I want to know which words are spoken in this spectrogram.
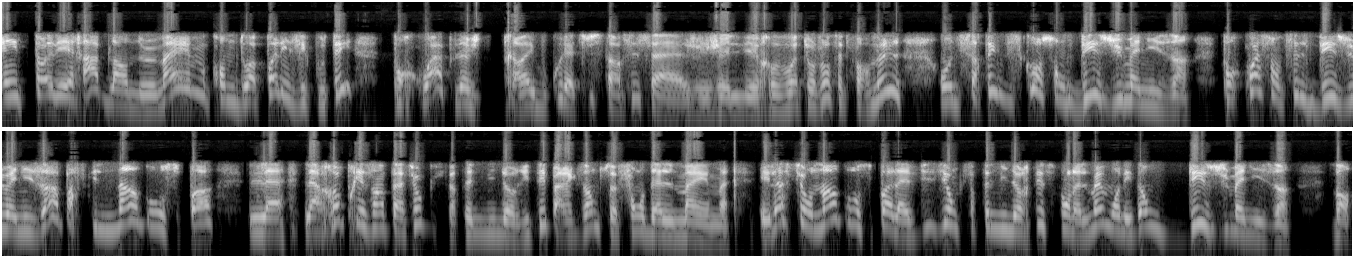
intolérables en eux-mêmes qu'on ne doit pas les écouter. Pourquoi? Puis là, je travaille beaucoup là-dessus, c'est ça, je, je revois toujours cette formule. On dit certains discours sont déshumanisants. Pourquoi sont-ils déshumanisants? Parce qu'ils n'endossent pas la, la représentation que certaines minorités, par exemple, se font d'elles-mêmes. Et là, si on n'endosse pas la vision que certaines minorités se font d'elles-mêmes, on est donc déshumanisant. Bon,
